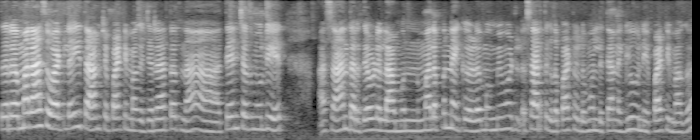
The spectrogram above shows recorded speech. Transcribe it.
तर मला असं वाटलं इथं आमच्या पाठीमागे जे राहतात ना त्यांच्याच मुली आहेत. असं अंधारात एवढं लांबून मला पण नाही कळलं. मग मी म्हटलं सार्थकला पाठवलं म्हणलं त्यांना घेऊन ये पाठीमागं.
